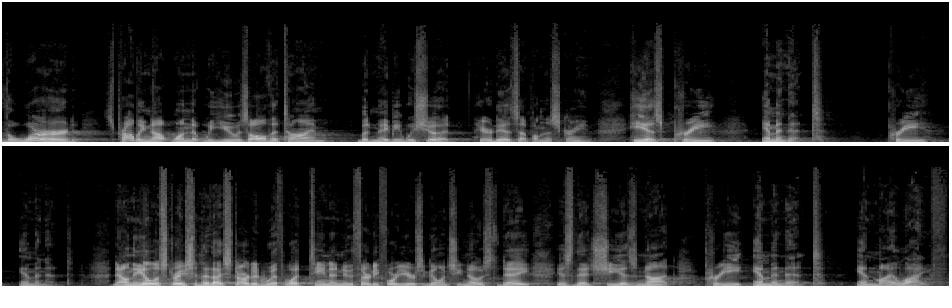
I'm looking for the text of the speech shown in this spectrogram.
The word is probably not one that we use all the time, but maybe we should. Here it is up on the screen. He is preeminent. Preeminent. Now, in the illustration that I started with, what Tina knew 34 years ago and she knows today is that she is not preeminent in my life,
